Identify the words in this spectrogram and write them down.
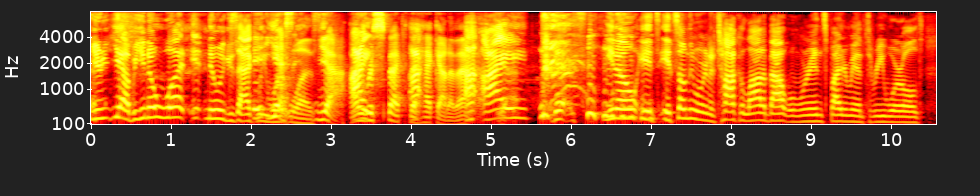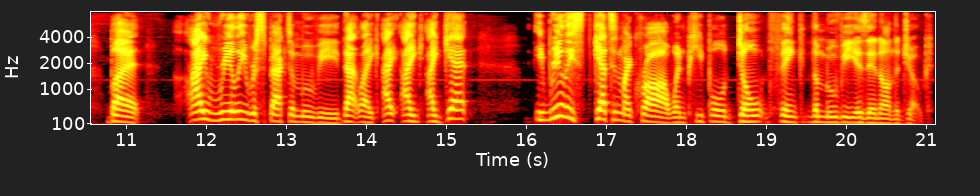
You, yeah, but you know what? It knew exactly it- what yes it was. yeah i, I- respect the I- heck out of that I, I you know, it's it's something we're going to talk a lot about when we're in Spider-Man 3 world, but I really respect a movie that like I I I get it really gets in my craw when people don't think the movie is in on the joke.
